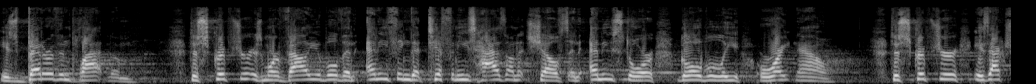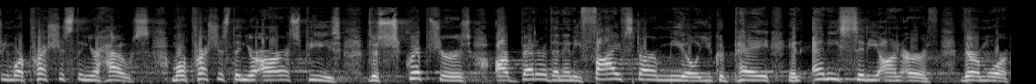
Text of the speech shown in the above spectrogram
is better than platinum. The scripture is more valuable than anything that Tiffany's has on its shelves in any store globally right now. The scripture is actually more precious than your house, more precious than your RSPs. The scriptures are better than any five star meal you could pay in any city on earth. They're more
